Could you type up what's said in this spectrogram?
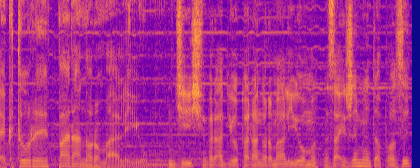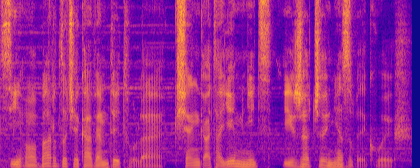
Lektury Paranormalium. Dziś w Radiu Paranormalium zajrzymy do pozycji o bardzo ciekawym tytule Księga Tajemnic i Rzeczy Niezwykłych.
